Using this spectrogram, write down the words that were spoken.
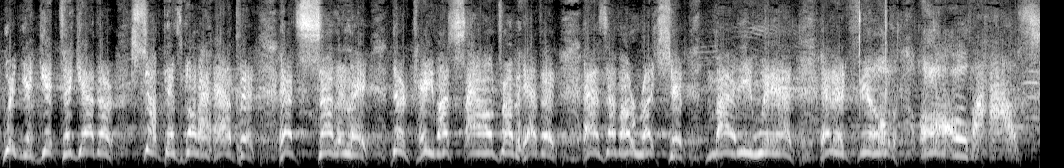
when you get together, something's going to happen. And suddenly, there came a sound from heaven as of a rushing mighty wind, and it filled all the house.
